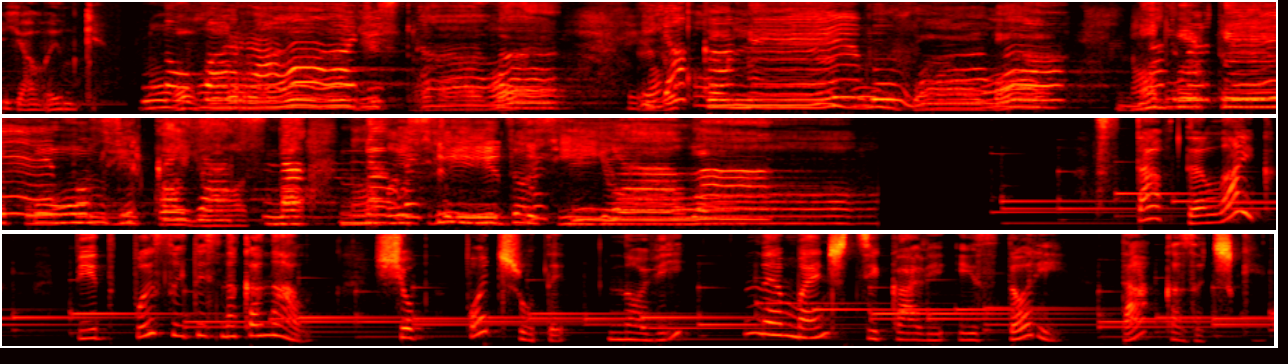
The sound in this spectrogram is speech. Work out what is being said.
ялинки. Нова радість стала, яка не бувала. Над вертепом зірка ясна, новий світ засіяла. Ставте лайк, підписуйтесь на канал, щоб почути нові не менш цікаві історії та казочки.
